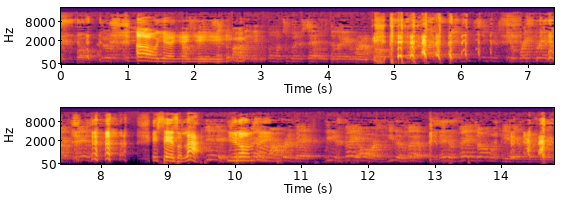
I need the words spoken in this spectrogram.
Super Bowl. You know what I'm saying? Oh yeah, yeah, yeah, yeah. about yeah. that nigga throwing two interceptions to Larry Brown. bro. So it's like, man, you sit here and still break bread like fans. It says a lot. Yeah. You know what I'm saying? My running back, we didn't pay ours, and he done left, and they done paid y'all monkey ass running back.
